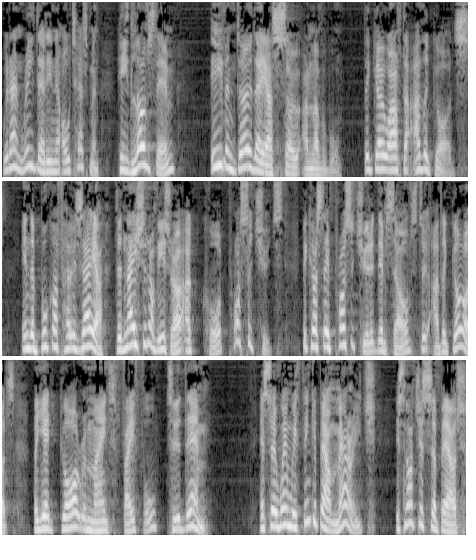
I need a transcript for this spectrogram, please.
We don't read that in the Old Testament. He loves them even though they are so unlovable. They go after other gods. In the book of Hosea, the nation of Israel are called prostitutes because they prostituted themselves to other gods. But yet God remains faithful to them. And so when we think about marriage, it's not just about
